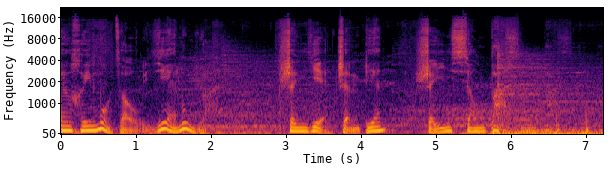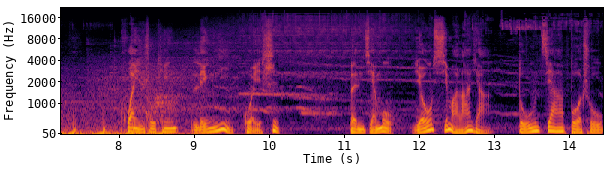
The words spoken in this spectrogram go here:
天黑莫走夜路远，深夜枕边谁相伴？欢迎收听《灵异鬼事》，本节目由喜马拉雅独家播出。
